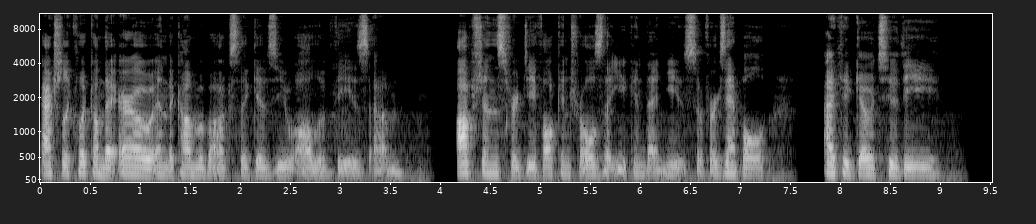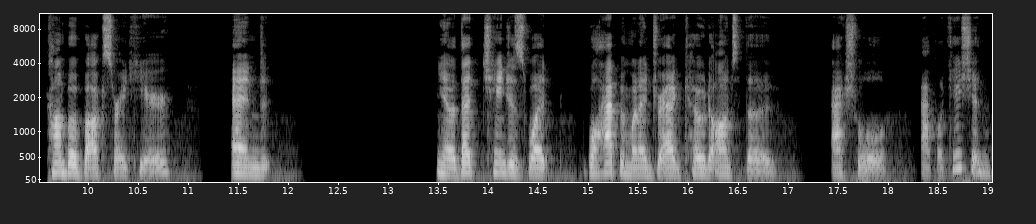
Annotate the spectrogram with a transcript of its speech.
actually click on the arrow in the combo box that gives you all of these um, options for default controls that you can then use. So for example, I could go to the combo box right here and you know that changes what will happen when I drag code onto the actual application.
